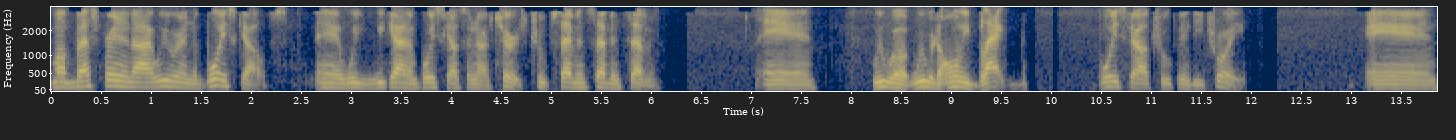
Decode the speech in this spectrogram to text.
my best friend and I we were in the Boy Scouts and we we got in Boy Scouts in our church, Troop 777. And we were we were the only black Boy Scout troop in Detroit. And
